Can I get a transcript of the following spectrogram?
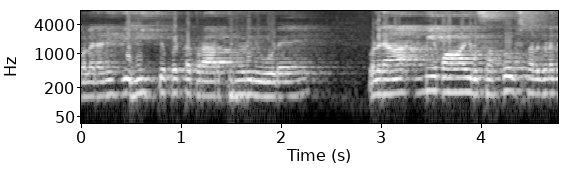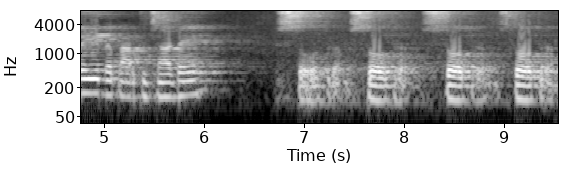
വളരെ അനുഗ്രഹിക്കപ്പെട്ട പ്രാർത്ഥനകളിലൂടെ വളരെ ആത്മീയമായ ഒരു സന്തോഷം നൽകണമേ എന്ന് പ്രാർത്ഥിച്ചാട്ടെ. സ്തോത്രം സ്തോത്രം സ്തോത്രം സ്തോത്രം.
